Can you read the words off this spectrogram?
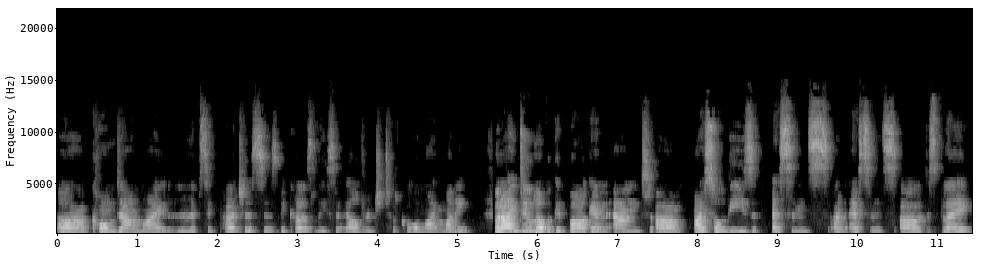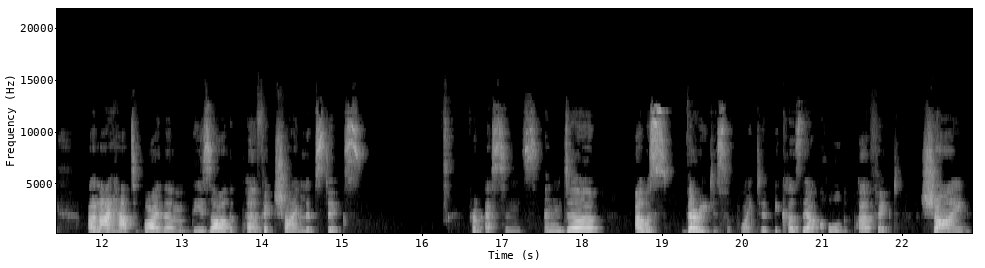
uh, calm down my lipstick purchases because Lisa Eldridge took all my money. But I do love a good bargain and um, I saw these at Essence, an Essence uh, display and I had to buy them. These are the Perfect Shine lipsticks from Essence and uh, I was very disappointed because they are called the Perfect Shine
